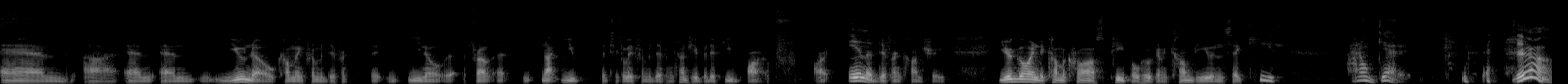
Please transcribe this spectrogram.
And uh, and and you know coming from a different uh, you know from uh, not you particularly from a different country but if you are are in a different country you're going to come across people who are going to come to you and say keith i don't get it. Yeah.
